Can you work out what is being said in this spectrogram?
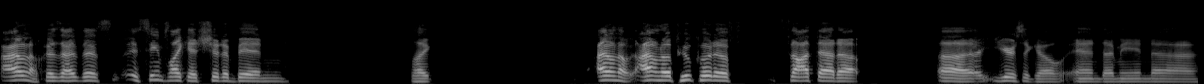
I don't know because this it seems like it should have been like I don't know. I don't know if who could have thought that up uh years ago. And I mean, uh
